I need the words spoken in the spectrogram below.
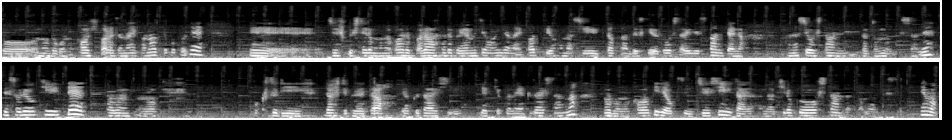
と、喉の渇きからじゃないかなってことで、えー、重複してるものがあるから、それかやめてもいいんじゃないかっていう話だったんですけど、どうしたらいいですかみたいな話をしたんだと思うんですよね。で、それを聞いて、多分その、お薬出してくれた薬剤師、薬局の薬剤師さんが喉の渇きでお薬中止みたいな風な記録をしたんだと思うんです。でも、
